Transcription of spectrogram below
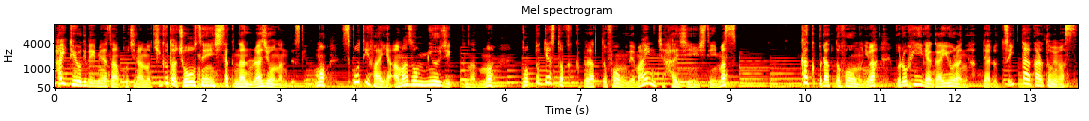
はい。というわけで皆さん、こちらの聞くと挑戦したくなるラジオなんですけども、Spotify や Amazon Music などのポッドキャスト各プラットフォームで毎日配信しています。各プラットフォームには、プロフィールや概要欄に貼ってある Twitter から飛べます。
